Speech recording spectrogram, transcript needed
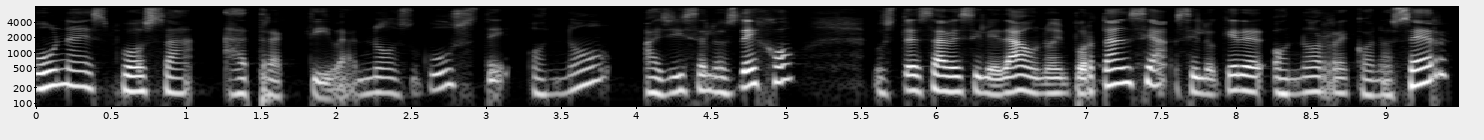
una esposa atractiva, nos guste o no allí se los dejo. Usted sabe si le da o no importancia, si lo quiere o no reconocer,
